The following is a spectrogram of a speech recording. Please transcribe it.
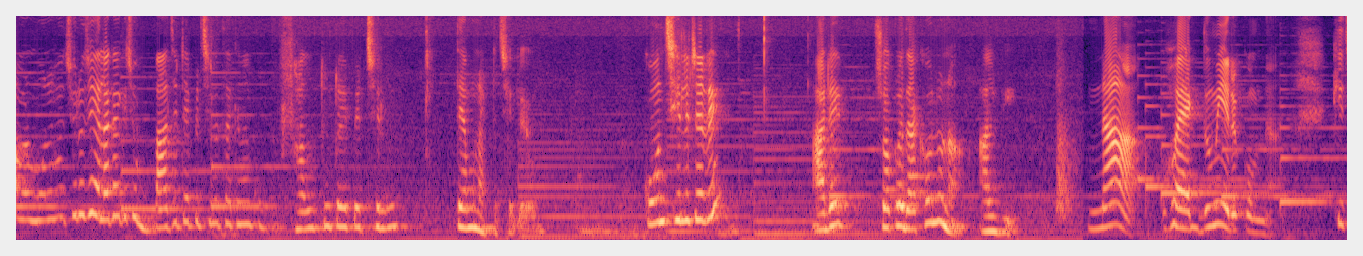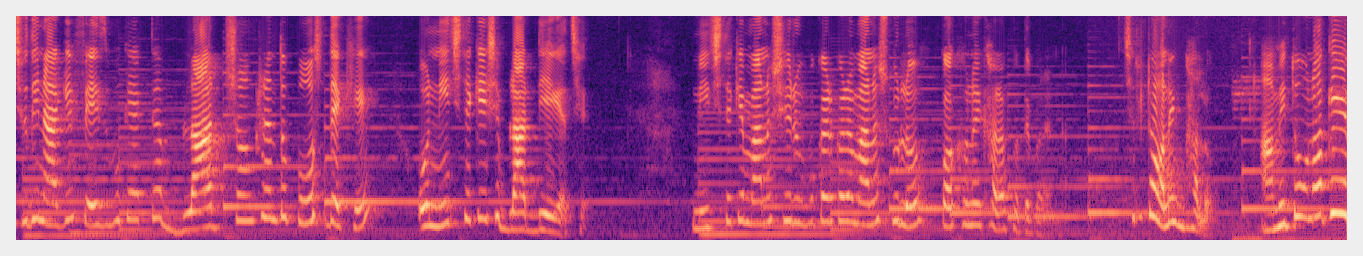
আমার মনে হয়েছিল যে এলাকায় কিছু বাজে টাইপের ছেলে থাকে না খুব ফালতু টাইপের ছেলে। তেমন একটা ছেলেও। কোন ছেলেটা রে? আরে সকালে দেখা হলো না আলবি? না ও একদমই এরকম না। কিছুদিন আগে ফেসবুকে একটা ব্লাড সংক্রান্ত পোস্ট দেখে ও নিচ থেকে এসে ব্লাড দিয়ে গেছে। নিচ থেকে মানুষের উপকার করা মানুষগুলো কখনোই খারাপ হতে পারে না। ছেলেটা অনেক ভালো। আমি তো ওনাকে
